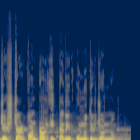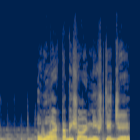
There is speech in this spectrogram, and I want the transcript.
gesture control ইত্যাদির উন্নতির জন্য। তবুও একটা বিষয় নিশ্চিত যে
